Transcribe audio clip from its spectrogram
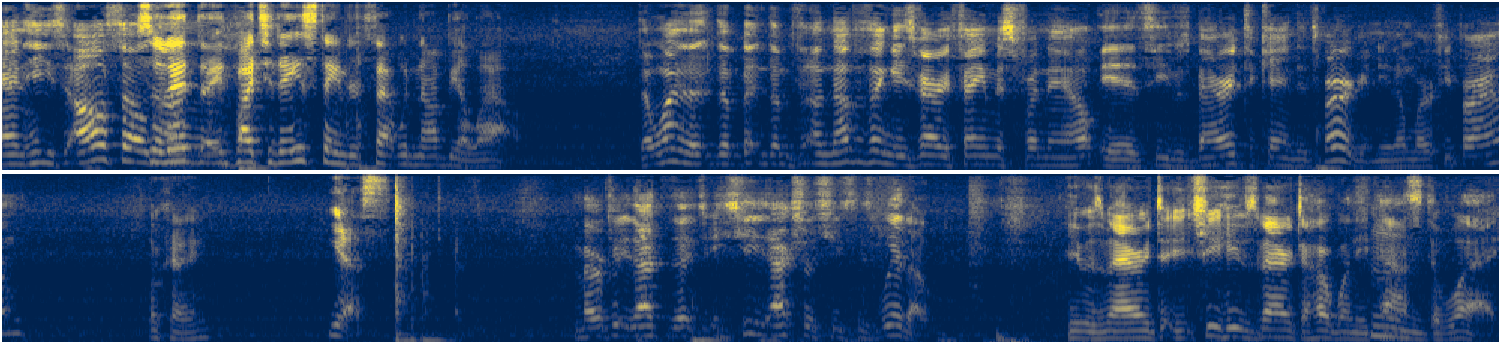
And he's also So done- that by today's standards, that would not be allowed. The one, the, the, the another thing he's very famous for now is he was married to Candice Bergen. You know Murphy Brown. Okay. Yes. Murphy, that, that she actually she's his widow. He was married to she. He was married to her when he hmm. passed away.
